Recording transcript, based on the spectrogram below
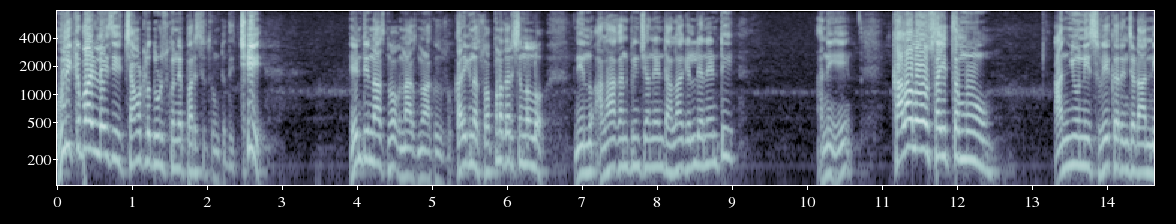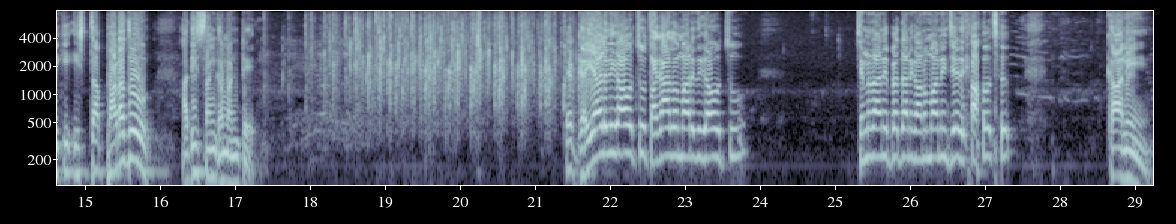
ఉలిక్కిపడి లేచి చెమట్లు దూడుచుకునే పరిస్థితి ఉంటుంది. ఛీ! ఏంటి నా స్వ- నాకు నాకు కలిగిన స్వప్న దర్శనంలో నేను అలా కనిపించానేంటి అలాగెళ్ళానేంటి? అని కలలో సైతము అన్యుని స్వీకరించడానికి ఇష్టపడదు. అది సంఘం అంటే. గయ్యాళిది కావచ్చు తగాల మారిది కావచ్చు చిన్నదాని పెద్దానికి అనుమానించేది కావచ్చు. కానీ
